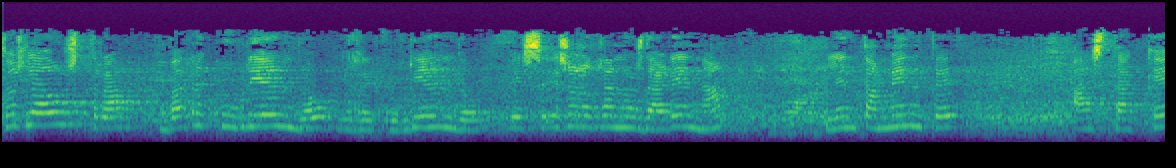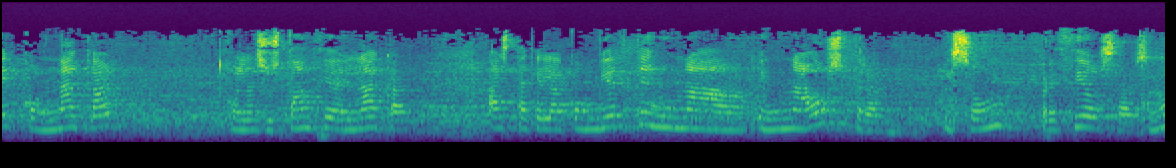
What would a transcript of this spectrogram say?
Entonces la ostra va recubriendo y recubriendo esos granos de arena lentamente hasta que con nácar, con la sustancia del nácar, hasta que la convierte en una, en una ostra y son preciosas, ¿no?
